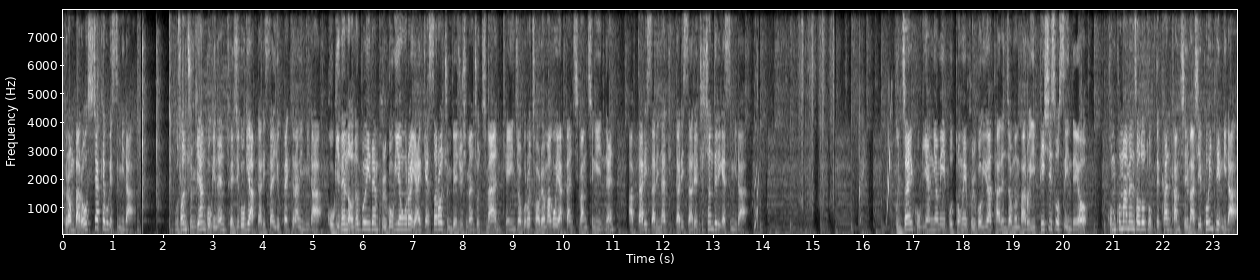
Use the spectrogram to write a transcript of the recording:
그럼 바로 시작해보겠습니다. 우선 준비한 고기는 돼지고기 앞다리살 600g입니다. 고기는 어느 부위든 불고기용으로 얇게 썰어 준비해주시면 좋지만 개인적으로 저렴하고 약간 지방층이 있는 앞다리살이나 뒷다리살을 추천드리겠습니다. 분짜의 고기 양념이 보통의 불고기와 다른 점은 바로 이 피쉬 소스인데요. 콤콤하면서도 독특한 감칠맛이 포인트입니다.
